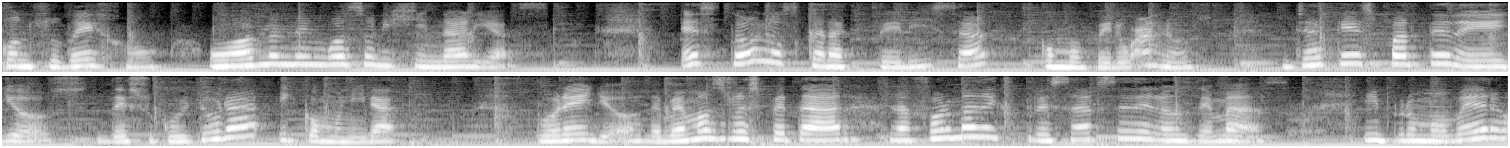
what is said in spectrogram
con su dejo o hablan lenguas originarias. Esto los caracteriza como peruanos, ya que es parte de ellos, de su cultura y comunidad. Por ello, debemos respetar la forma de expresarse de los demás y promover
